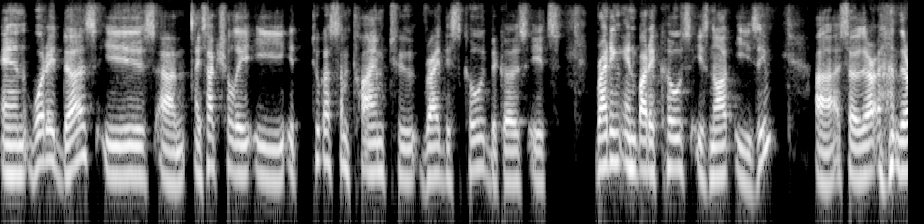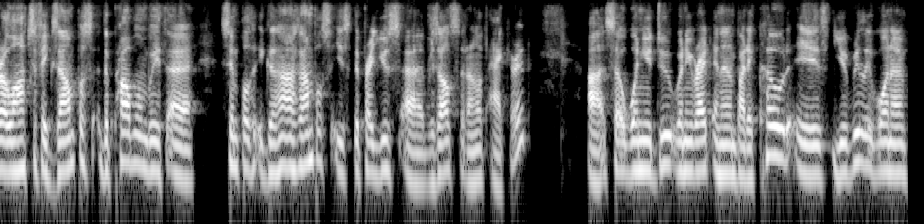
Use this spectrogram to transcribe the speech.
And what it does is, um, it's actually, it took us some time to write this code because it's writing n-body codes is not easy. Uh, so there are, there are lots of examples. The problem with uh, simple examples is they produce uh, results that are not accurate. Uh, so when you do, when you write an n-body code is you really want to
